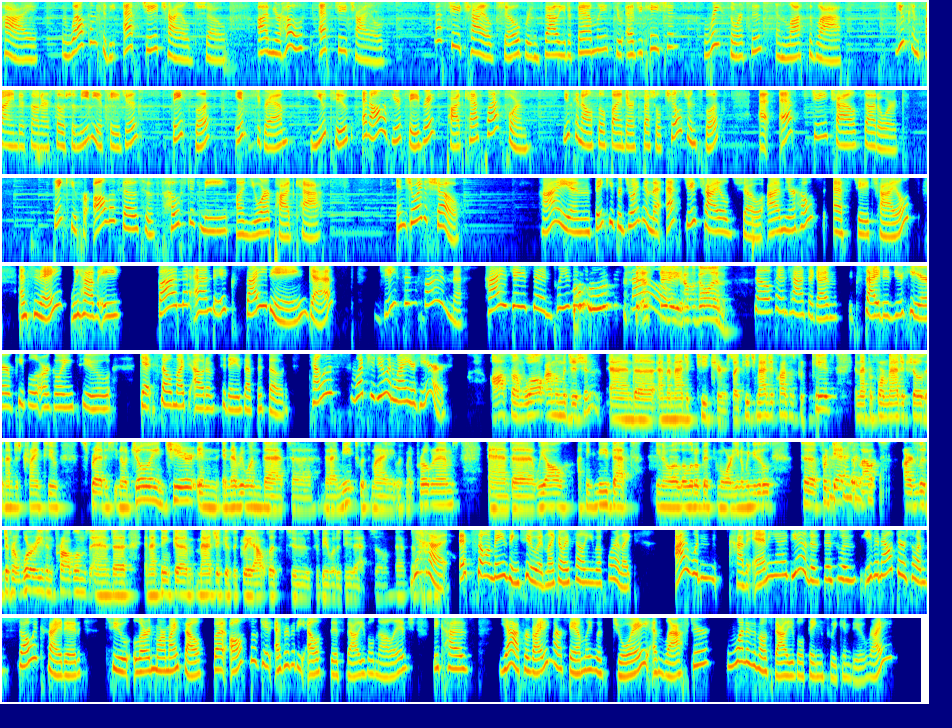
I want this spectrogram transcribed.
Hi, and welcome to the SJ Childs Show. I'm your host, SJ Childs. SJ Childs Show brings value to families through education, resources, and lots of laughs. You can find us on our social media pages Facebook, Instagram, YouTube, and all of your favorite podcast platforms. You can also find our special children's books at sjchilds.org. Thank you for all of those who have hosted me on your podcasts. Enjoy the show. Hi, and thank you for joining the SJ Child Show. I'm your host, SJ Childs, and today we have a fun and exciting guest, Jason Fun. Hi, Jason. Please introduce yourself. SJ, how's it going? So fantastic. I'm excited you're here. People are going to get so much out of today's episode. Tell us what you do and why you're here. Awesome. Well, I'm a magician and uh, and a magic teacher. So I teach magic classes for kids, and I perform magic shows. And I'm just trying to spread, you know, joy and cheer in in everyone that uh, that I meet with my with my programs. And uh, we all, I think, need that, you know, a, a little bit more. You know, we need to, to forget 100%. about our little different worries and problems and uh, and I think uh, magic is a great outlet to to be able to do that. So that yeah, it's so amazing too. And like I was telling you before, like I wouldn't have any idea that this was even out there. So I'm so excited to learn more myself, but also get everybody else this valuable knowledge because yeah, providing our family with joy and laughter, one of the most valuable things we can do, right?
